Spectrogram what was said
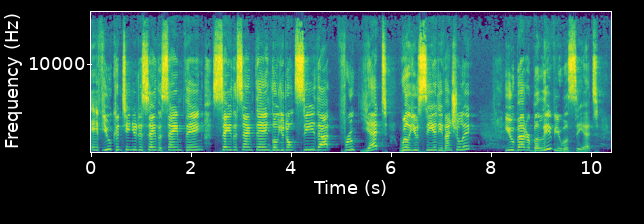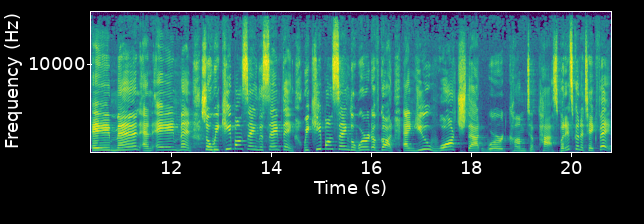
if you continue to say the same thing, say the same thing, though you don't see that fruit yet, will you see it eventually? You better believe you will see it. Amen and amen. So we keep on saying the same thing. We keep on saying the word of God, and you watch that word come to pass. But it's going to take faith.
